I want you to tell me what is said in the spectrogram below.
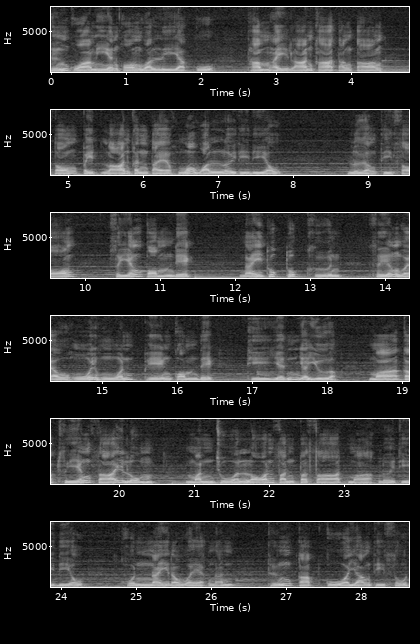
ถึงความเหียนของวัลียกุทำให้ร้านค้าต่างๆ ต้องปิดร้านกันแต่หัววันเลยทีเดียว เรื่องที่สองเสียงกล่อมเด็ก ในทุกๆคืน เสียงแววโหยหวน เพลงกล่อมเด็ก ที่เย็นยะเยือก มากับเสียงสายลม มันชวนหลอนสันประสาทมากเลยทีเดียว คนในระแวกนั้น ถึงกับกลัวอย่างที่สุด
